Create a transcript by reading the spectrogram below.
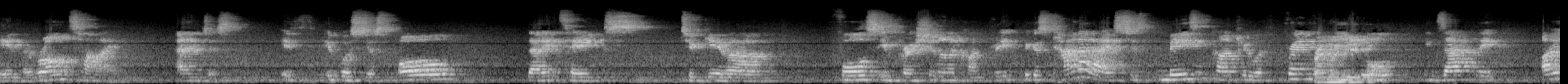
in the wrong time. And just it it was just all that it takes to give a false impression on a country because Canada is just amazing country with friendly, Friendly people. Exactly. I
